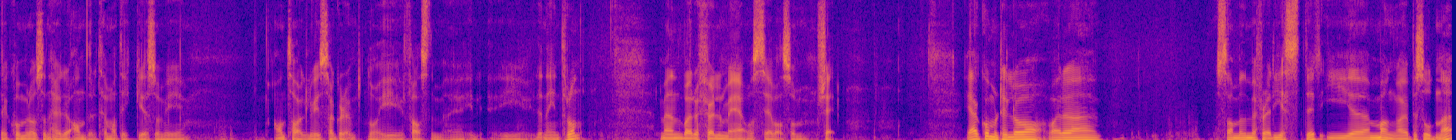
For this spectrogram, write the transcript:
Det kommer også en hel andre tematikker som vi antageligvis har glemt nå i fasen med, i, i denne introen. Men bare følg med og se hva som skjer. Jeg kommer til å være sammen med flere gjester i eh, mange av episodene.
